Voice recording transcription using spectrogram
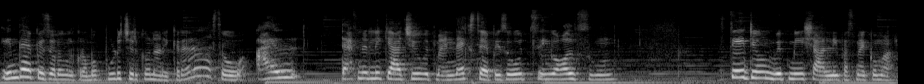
இந்த எபிசோட் உங்களுக்கு ரொம்ப பிடிச்சிருக்குன்னு நினைக்கிறேன். So I definitely catch you with my next episode see all soon stay tune with me Shalini பஸ்மை குமார்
